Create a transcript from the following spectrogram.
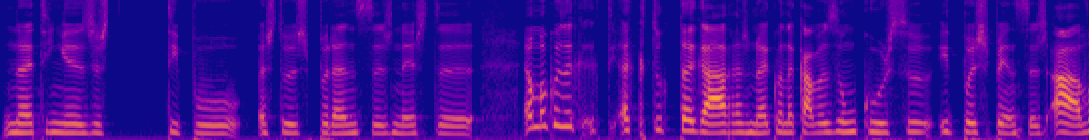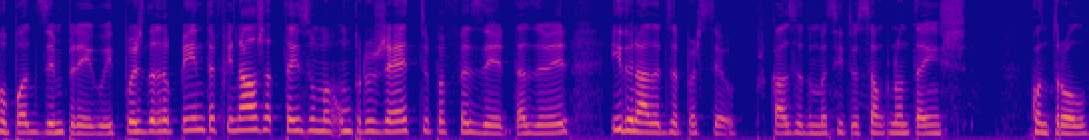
não é, tinhas as- tipo as tuas esperanças neste. É uma coisa que, a que tu te agarras, não é? Quando acabas um curso e depois pensas, ah, vou para o desemprego, e depois de repente, afinal, já tens uma- um projeto para fazer, estás a ver? E do nada desapareceu por causa de uma situação que não tens controle.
